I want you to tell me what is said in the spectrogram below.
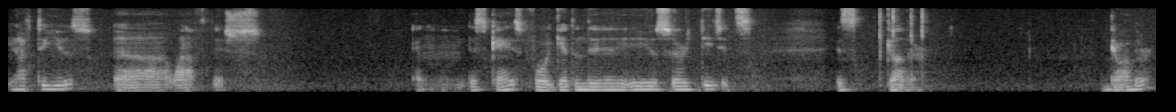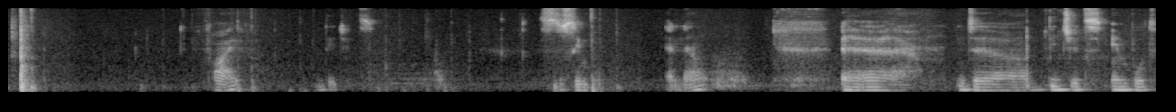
You have to use uh, one of these. In this case for getting the user digits is gather. Gather five digits so simple. And now uh, the digits input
